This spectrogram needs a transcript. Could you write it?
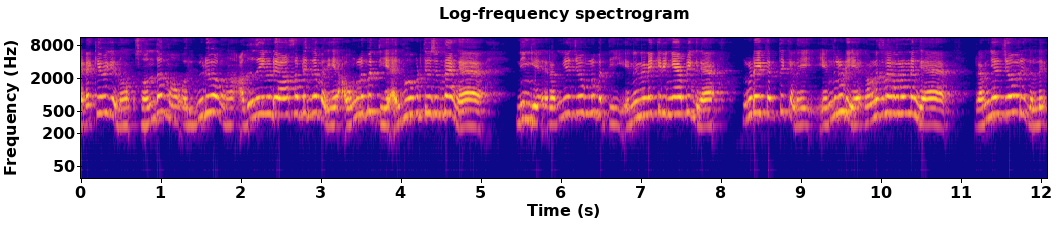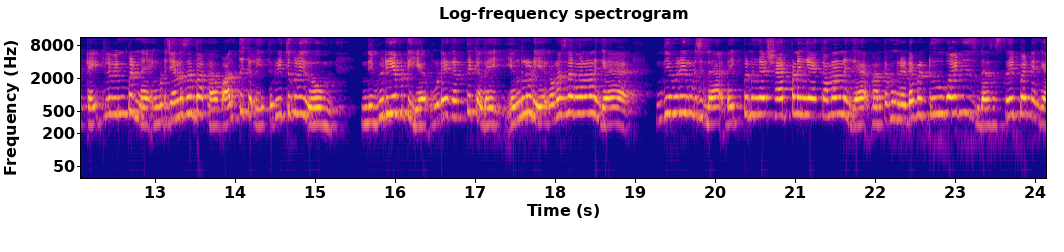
கிடைக்க வைக்கணும். சொந்தமாக ஒரு வீடு வாங்கணும். அதுதான் என்னுடைய ஆசை அப்படிங்கிற மாதிரி அவங்கள பற்றி அறிமுகப்படுத்தி வச்சுருந்தாங்க. நீங்கள் ரம்யா ஜோங்களை பற்றி என்ன நினைக்கிறீங்க அப்படிங்கிற உங்களுடைய கருத்துக்களை எங்களுடைய கவனத்தில் கவனிங்க ரம்யா ஜோ டைட்டில் வின் பண்ண எங்களுடைய சேனல் சார்பாக வாழ்த்துக்களை தெரிவித்துக் கொள்கிறோம். இந்த வீடியோ பற்றிய உங்களுடைய கருத்துக்களை எங்களுடைய கவனத்தில் கவனிங்க இந்த வீடியோ முடிச்சிருந்தா லைக் பண்ணுங்க ஷேர் பண்ணுங்க கமெண்ட் பண்ணுங்க. மறக்காம டபுள் டூ பாயிண்ட் சப்ஸ்கிரைப் பண்ணுங்க.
